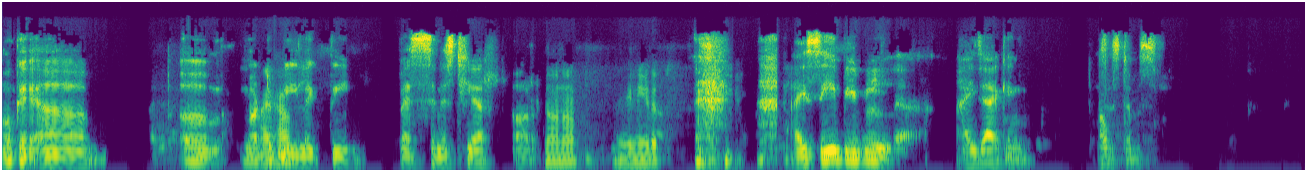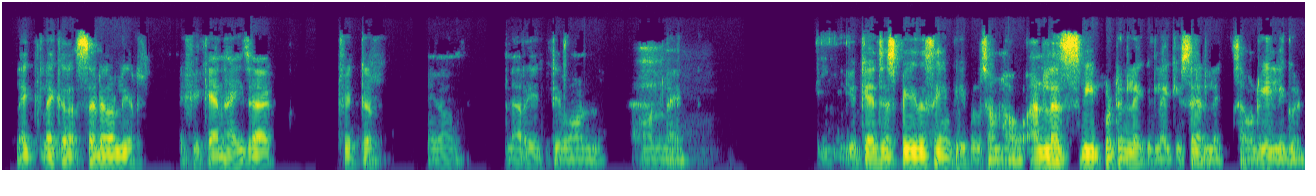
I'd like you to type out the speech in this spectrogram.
okay. Uh, um, not I to be like the pessimist here, or No, no, we need it. I see people uh, hijacking How? systems. Like like I said earlier, if you can hijack Twitter, you know, narrative on online, you can just pay the same people somehow. Unless we put in like like you said, like some really good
